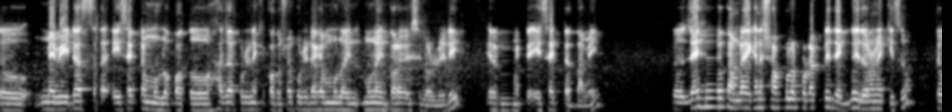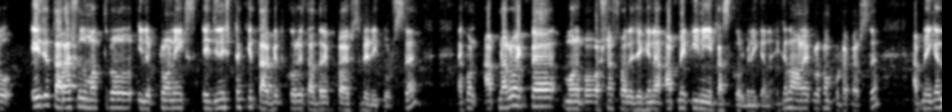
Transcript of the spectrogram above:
তো মেবি এটা, এই সাইটটা মূল্য কত? হাজার কোটি নাকি কতশো কোটি টাকা মূল্যায়ন মূল্যায়ন করা হয়েছিল অলরেডি এরকম একটা এই সাইটটার দামেই। তো যাই হোক, আমরা এখানে সবগুলো প্রোডাক্টই দেখব, এই ধরনের কিছু। তো এই যে তারা শুধুমাত্র ইলেকট্রনিক্স এই জিনিসটাকে টার্গেট করে তাদের একটা ওয়েবসাইট রেডি করছে। এখন আপনারও একটা মনে প্রশ্ন চলে যে কিনা আপনি কি নিয়ে কাজ করবেন এখানে? এখানে অনেক রকম প্রোডাক্ট আসছে। আপনি এখান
